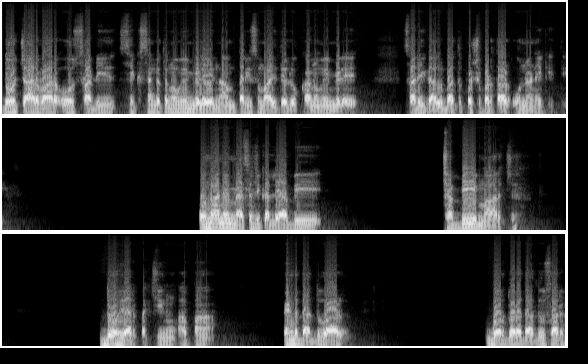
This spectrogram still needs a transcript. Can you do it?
ਦੋ ਚਾਰ ਵਾਰ ਉਹ ਸਾਡੀ ਸਿੱਖ ਸੰਗਤ ਨੂੰ ਵੀ ਮਿਲੇ, ਨਾਮਧਾਰੀ ਸਮਾਜ ਦੇ ਲੋਕਾਂ ਨੂੰ ਵੀ ਮਿਲੇ। ਸਾਰੀ ਗੱਲਬਾਤ ਪੁੱਛ ਪੜਤਾਲ ਉਹਨਾਂ ਨੇ ਕੀਤੀ। ਉਹਨਾਂ ਨੇ ਮੈਸੇਜ ਕੱਲਿਆ ਵੀ 26 ਮਾਰਚ 2025 ਨੂੰ ਆਪਾਂ ਪਿੰਡ ਦਾਦੂਵਾਲ, ਗੁਰਦੁਆਰਾ ਦਾਦੂ ਸਰ,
